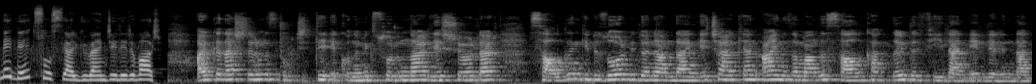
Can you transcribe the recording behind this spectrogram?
ne de sosyal güvenceleri var. Arkadaşlarımız çok ciddi ekonomik sorunlar yaşıyorlar. Salgın gibi zor bir dönemden geçerken aynı zamanda sağlık hakları da fiilen ellerinden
